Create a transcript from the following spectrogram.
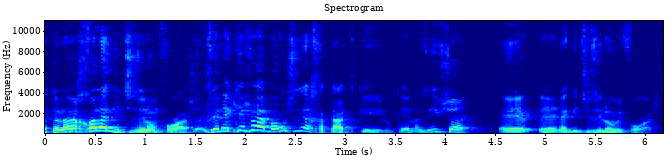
אתה לא יכול להגיד שזה לא מפורש, זה נקבה, ברור שזה חטאת כאילו, כן? אז אי אפשר להגיד שזה לא מפורש.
